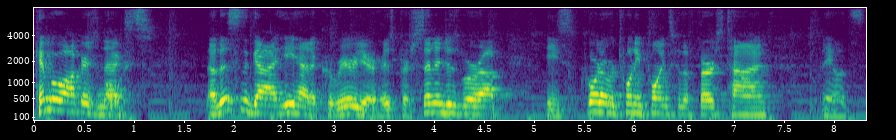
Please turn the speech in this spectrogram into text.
Kemba Walker's next. Now this is a guy. He had a career year. His percentages were up. He scored over 20 points for the first time. You know, it's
